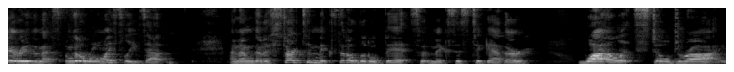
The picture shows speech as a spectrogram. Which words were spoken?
I already the mess. I'm going to roll my sleeves up and I'm going to start to mix it a little bit so it mixes together while it's still dry.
